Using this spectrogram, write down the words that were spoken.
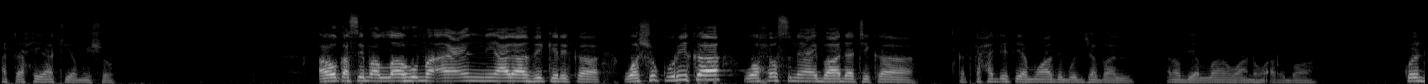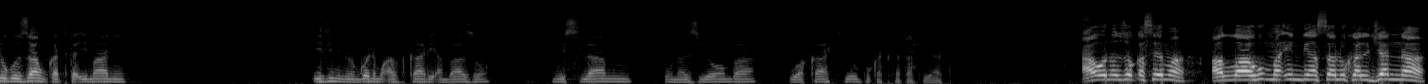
atahiyatu ya mwisho au kasema allahuma ainni ala dhikrika wa shukrika wa husni ibadatika. Katika hadithi ya muadhi bun jabal radiallahu anhu ardah kwayo ndugu zangu katika imani hizi ni miongoni mwa adhkari ambazo mwislamu unaziomba wakati upo katika tahiyatu. Au unaweza ukasema allahuma inni asaluka ljanna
